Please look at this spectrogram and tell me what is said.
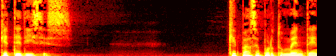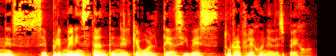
¿Qué te dices? ¿Qué pasa por tu mente en ese primer instante en el que volteas y ves tu reflejo en el espejo?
